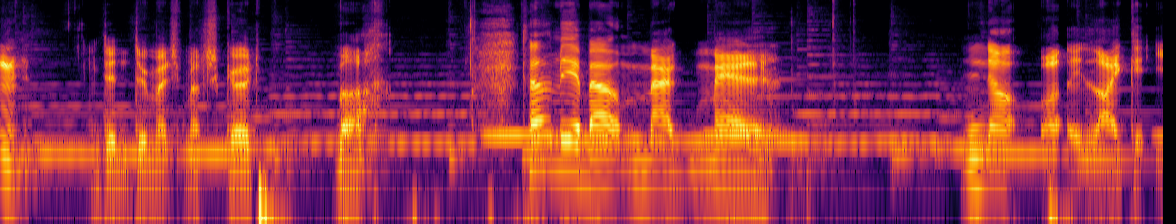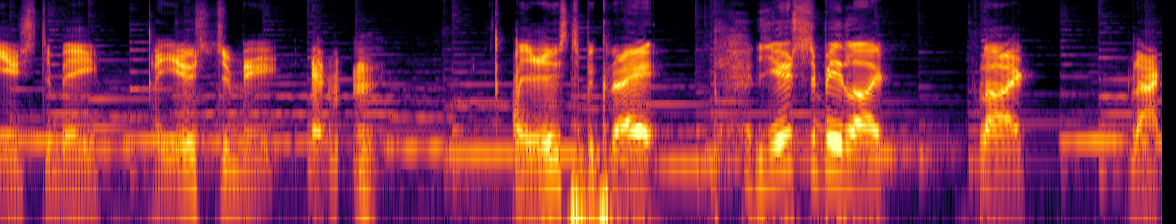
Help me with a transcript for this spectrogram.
Mm. Didn't do much, much good. Ugh. Tell me about Mag Mell. Not what like it used to be. It used to be. It used to be great. It used to be like, like, like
